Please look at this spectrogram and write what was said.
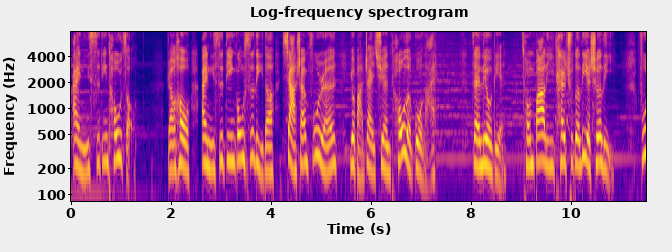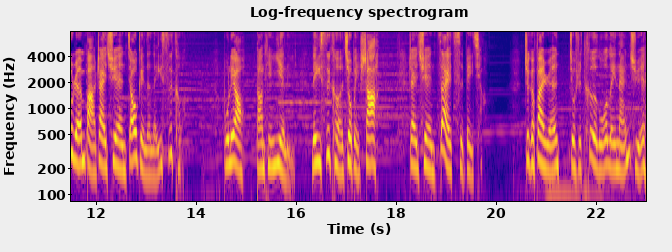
艾尼斯丁偷走，然后艾尼斯丁公司里的夏山夫人又把债券偷了过来。在六点从巴黎开出的列车里，夫人把债券交给了雷斯可。不料当天夜里，雷斯可就被杀，债券再次被抢。这个犯人就是特罗雷男爵，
